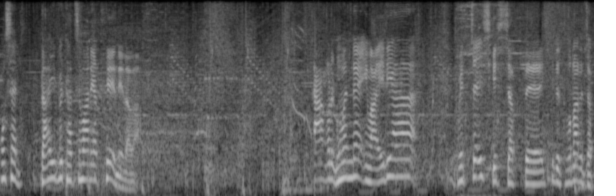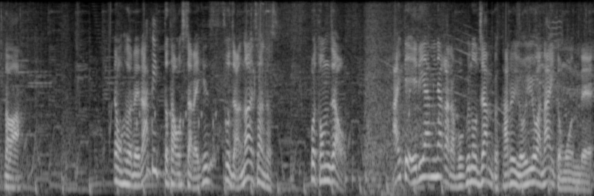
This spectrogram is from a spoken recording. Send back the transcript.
もしや、だいぶ立ち回りが丁寧だな。あー、これごめんね。今エリア、めっちゃ意識しちゃって、ヒル取られちゃったわ。でもそれ、ラビット倒したらいけそうじゃん。ナイスナイス。これ飛んじゃおう。相手エリア見ながら僕のジャンプ狩る余裕はないと思うんで、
